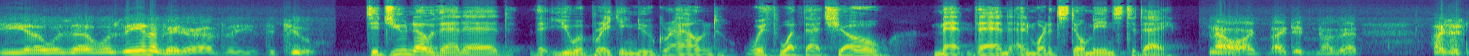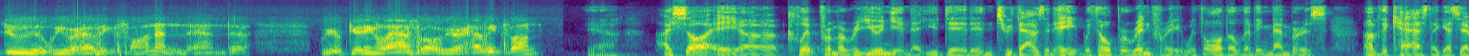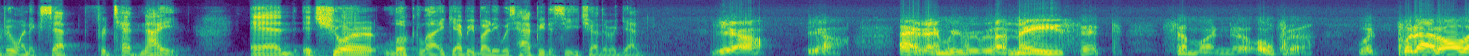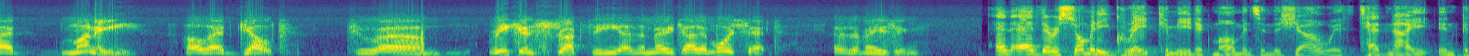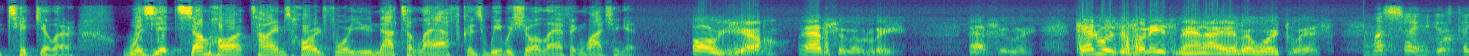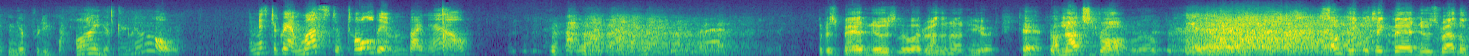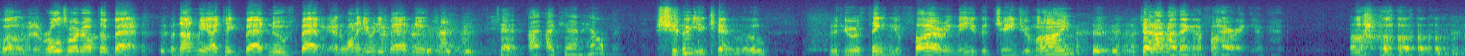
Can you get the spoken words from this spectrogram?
he uh, was uh, was the innovator of the the two. Did you know then, Ed, that you were breaking new ground with what that show meant then and what it still means today? No, I, I didn't know that. I just knew that we were having fun and and uh, we were getting laughs while we were having fun. Yeah. I saw a uh, clip from a reunion that you did in 2008 with Oprah Winfrey with all the living members of the cast, I guess everyone except for Ted Knight. And it sure looked like everybody was happy to see each other again. Yeah, yeah. And, and we were amazed that someone, uh, Oprah, would put out all that money, all that guilt to um, reconstruct the uh, the Mary Tyler Moore set. That was amazing. And Ed, there are so many great comedic moments in the show with Ted Knight in particular. Was it some hard, times hard for you not to laugh? Because we were sure laughing watching it. Oh yeah, absolutely, absolutely. Ted was the funniest man I ever worked with. I must say, he is taking it pretty quietly. No. Mr. Grant must have told him by now. If it's bad news, Lou, I'd rather not hear it. Ted. I'm not strong, Lou. Some people take bad news rather well. I mean, it rolls right off the bat. But not me. I take bad news badly. I don't want to hear any bad news. Ted, I, I can't help it. Sure you can, Lou. But if you were thinking of firing me, you could change your mind. Ted, I'm not thinking of firing you. Oh.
